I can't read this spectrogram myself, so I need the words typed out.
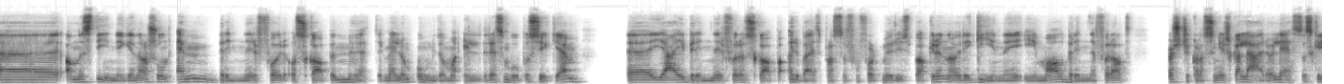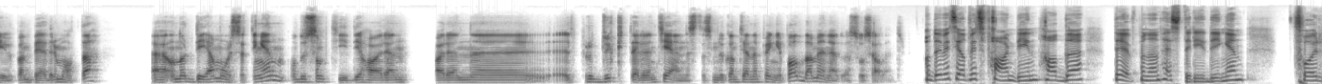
Eh, Anne Stine generasjon M brenner for å skape møter mellom ungdom og eldre som bor på sykehjem. Eh, jeg brenner for å skape arbeidsplasser for folk med rusbakgrunn, og Regine Imal brenner for at førsteklassinger skal lære å lese og skrive på en bedre måte. Eh, og når det er målsettingen, og du samtidig har en har en, eh, et produkt eller en tjeneste som du kan tjene penger på, da mener jeg du er sosial Og det vil si at hvis faren din hadde drevet med den hesteridingen for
